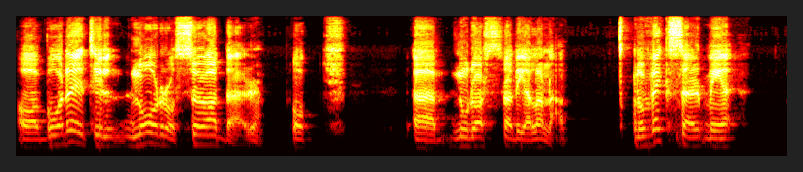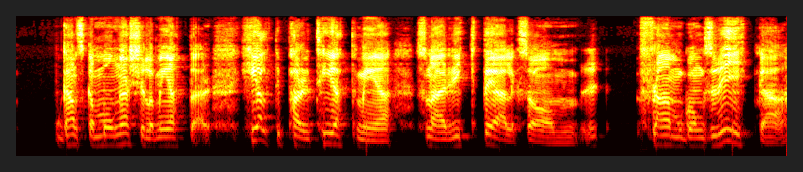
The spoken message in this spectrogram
av både till norr och söder och eh, nordöstra delarna. De växer med ganska många kilometer. Helt i paritet med såna här riktiga liksom, framgångsrika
